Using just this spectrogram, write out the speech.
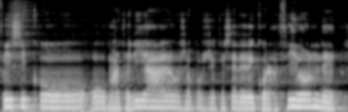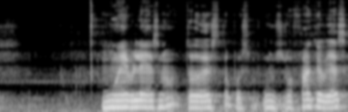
físico o material, o sea, pues yo qué sé, de decoración, de muebles, ¿no? Todo esto, pues un sofá que veas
